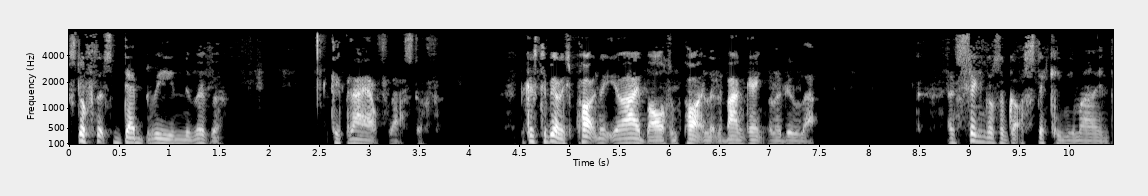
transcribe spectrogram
Stuff that's debris in the river. Keep an eye out for that stuff. Because to be honest, pointing at your eyeballs and pointing at the bank ain't going to do that. And signals have got to stick in your mind.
